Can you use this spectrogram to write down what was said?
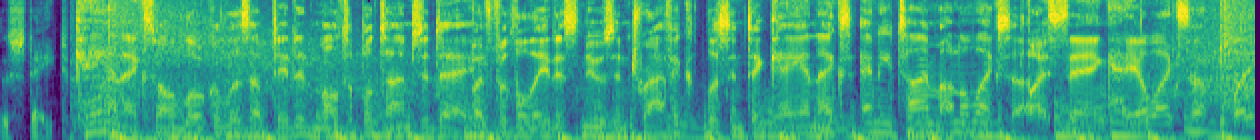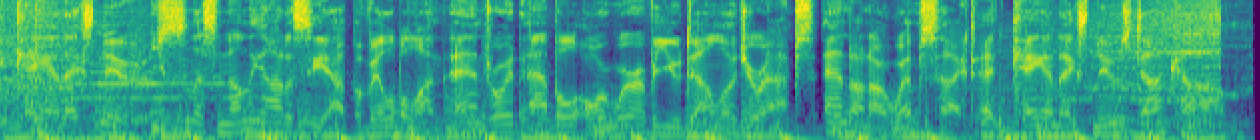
the state. KNX All Local is updated multiple times a day. But for the latest news and traffic, listen to KNX anytime on Alexa by saying, Hey Alexa, play KNX News. You can listen on the Audacy app, available on Android, Apple, or wherever you download your apps, and on our website at knxnews.com.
